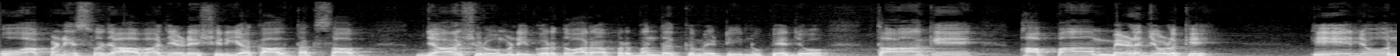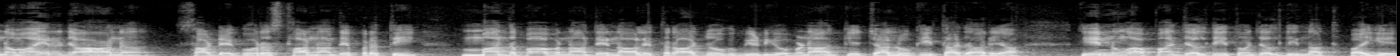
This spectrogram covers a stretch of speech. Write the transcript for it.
ਉਹ ਆਪਣੇ ਸੁਝਾਅ ਆ ਜਿਹੜੇ ਸ਼੍ਰੀ ਅਕਾਲ ਤਖਤ ਸਾਹਿਬ ਜਾਂ ਸ਼੍ਰੋਮਣੀ ਗੁਰਦੁਆਰਾ ਪ੍ਰਬੰਧਕ ਕਮੇਟੀ ਨੂੰ ਭੇਜੋ ਤਾਂ ਕਿ ਆਪਾਂ ਮਿਲ ਜੁਲ ਕੇ ਇਹ ਜੋ ਨਵਾਂ ਹੀ ਰੁਝਾਨ ਸਾਡੇ ਗੁਰਸਥਾਨਾਂ ਦੇ ਪ੍ਰਤੀ ਮੰਦ ਭਾਵਨਾ ਦੇ ਨਾਲ ਇਤਰਾਜ਼ਯੋਗ ਵੀਡੀਓ ਬਣਾ ਕੇ ਚਾਲੂ ਕੀਤਾ ਜਾ ਰਿਹਾ, ਇਹਨੂੰ ਆਪਾਂ ਜਲਦੀ ਤੋਂ ਜਲਦੀ ਨੱਥ ਪਾਈਏ।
